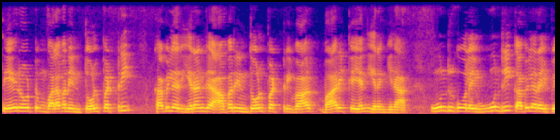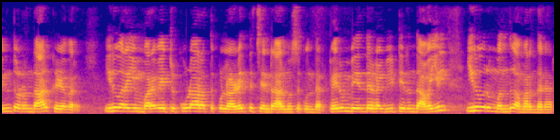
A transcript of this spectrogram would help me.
தேரோட்டும் வளவனின் தோள் பற்றி கபிலர் இறங்க அவரின் தோள்பற்றி வார் வாரிக்கையன் இறங்கினார். ஊன்றுகோலை ஊன்றி கபிலரை பின்தொடர்ந்தார் கிழவர். இருவரையும் வரவேற்று கூடாரத்துக்குள் அழைத்துச் சென்றார் முசுகுந்தர். பெரும் வேந்தர்கள் வீட்டிருந்த அவையில் இருவரும் வந்து அமர்ந்தனர்.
